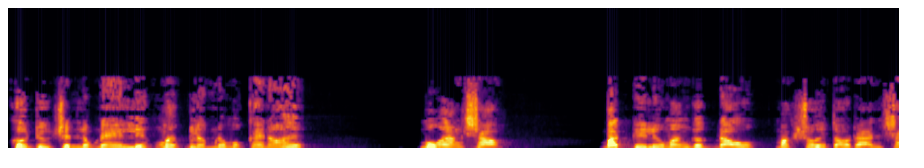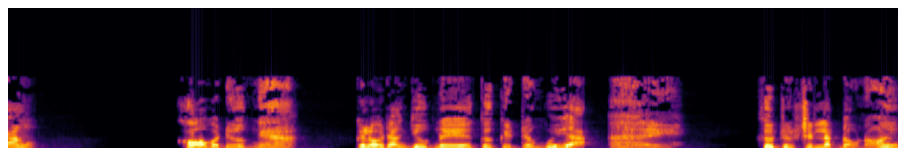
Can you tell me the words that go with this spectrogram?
Khương Trực Sinh lúc này liếc mắt lùm nó một cái nói, Muốn ăn sao? Bạch Kỳ lưu mãn gật đầu, mắt sói tỏ ra ánh sáng. Khó mà được nha, cái loại đan dược này cực kỳ trân quý à. Ai... Khương Trực Sinh lắc đầu nói,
